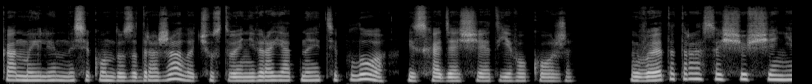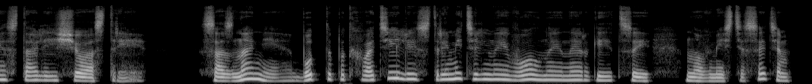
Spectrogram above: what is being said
Кан Мэйлин на секунду задрожала, чувствуя невероятное тепло, исходящее от его кожи. В этот раз ощущения стали еще острее. Сознание будто подхватили стремительные волны энергии Ци, но вместе с этим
